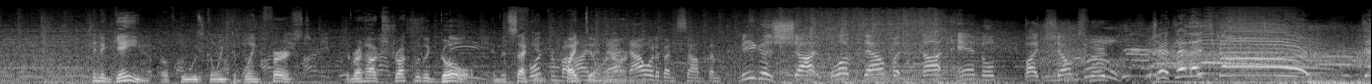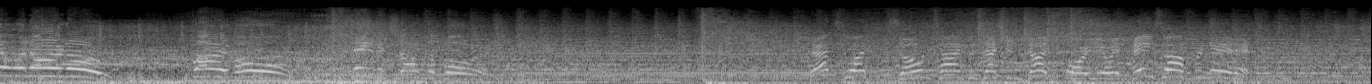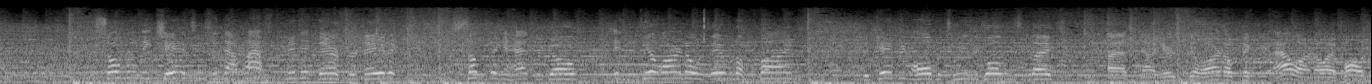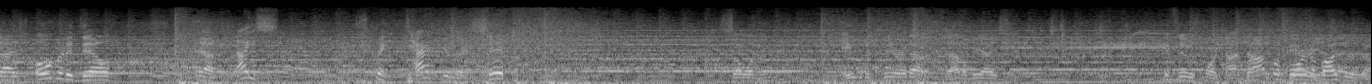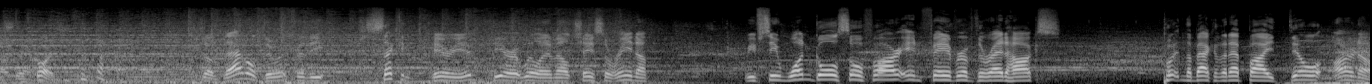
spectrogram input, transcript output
In a game of who was going to blink first, the Redhawks struck with a goal in the second by behind the Dylan net, Arnold. that would have been something. Miga's shot, glove down, but not handled by Chelmsford. Oh, Chance, and they score! Dylan Arno! Five hole! David's on the board! That's what zone time possession does for you. It pays off for Natick. So many chances in that last minute there for Natick. Something had to go, and Dill Arno was able to find the gaping hole between the goalie's legs. As now here's Dill Arno picking Al Arno, I apologize, over to Dill. And a nice, spectacular save. Sullivan able to clear it out. That'll be icing. If there was more time. Not before the buzzer, that is, though. Of course. so that'll do it for the second period here at William L. Chase Arena. We've seen one goal so far in favor of the Redhawks, put in the back of the net by Dill Arno.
